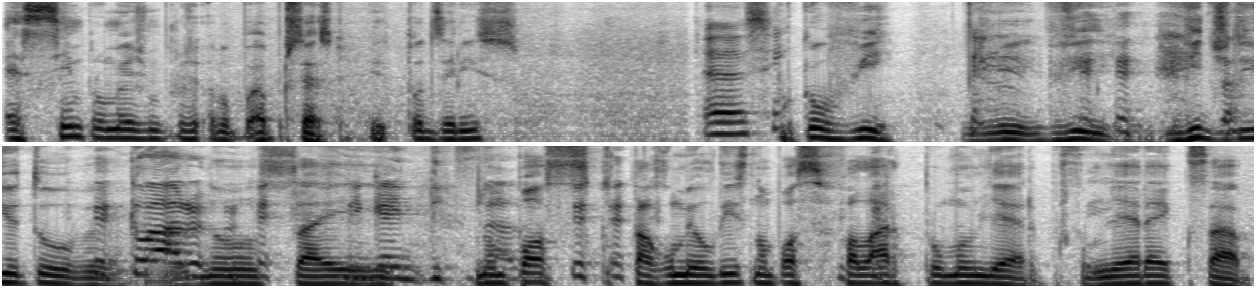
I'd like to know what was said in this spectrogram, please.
é sempre o mesmo processo. Eu Estou a dizer isso sim. porque eu vi. Vi, vi vídeos do YouTube. Claro. Não sei. Não nada. posso, tal como ele disse, não posso falar para uma mulher, porque a mulher é que sabe.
